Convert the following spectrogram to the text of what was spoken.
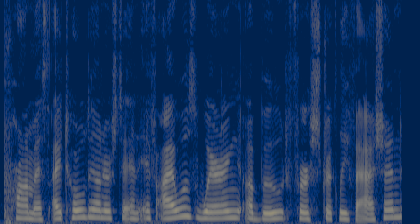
promise, I totally understand. If I was wearing a boot for strictly fashion,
